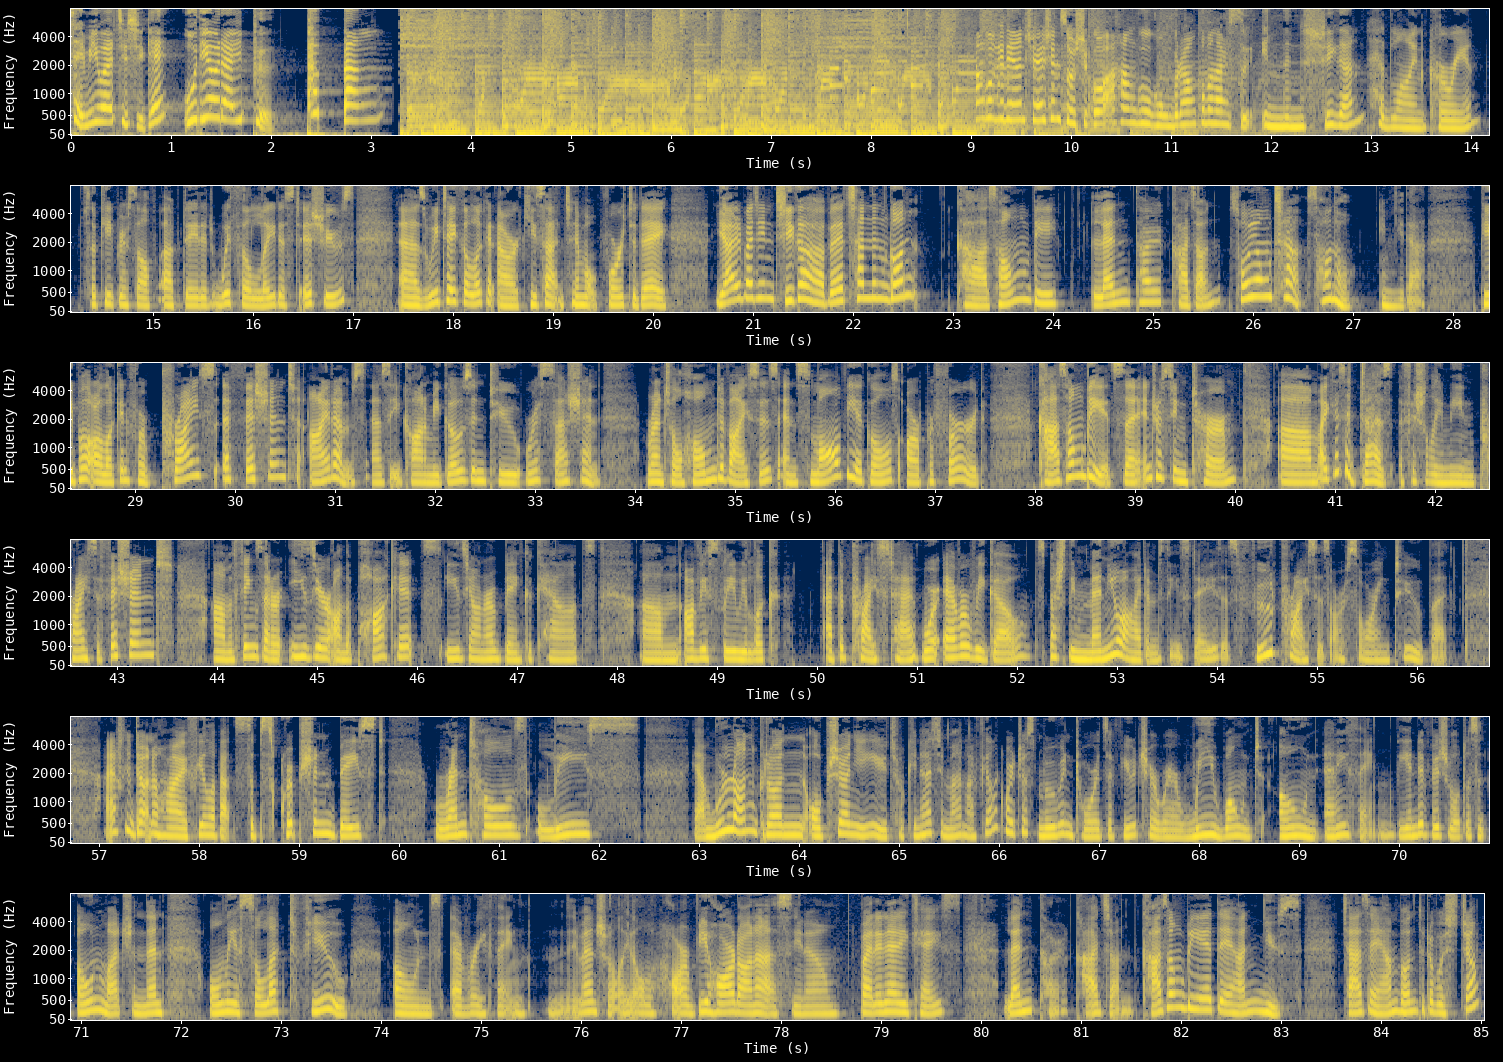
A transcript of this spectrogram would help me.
재미와 지식의 오디오 라이프 팝빵 한국에 대한 최신 소식과 한국 공부를 한꺼번에 할 수 있는 시간 Headline Korean. So keep yourself updated with the latest issues as we take a look at our 기사 제목 for today. 얇아진 지갑에 찾는 건 가성비, 렌털 가전, 소형차 선호입니다. People are looking for price efficient items as the economy goes into recession. Rental home devices and small vehicles are preferred. 가성비, it's an interesting term. Um, I guess it does officially mean price efficient, um, things that are easier on the pockets, easier on our bank accounts. Um, obviously, we look at the price tag wherever we go, especially menu items these days, as food prices are soaring too. But I actually don't know how I feel about subscription based rentals, lease. Yeah, 물론 그런 옵션이 좋긴 하지만 I feel like we're just moving towards a future where we won't own anything. The individual doesn't own much and then only a select few owns everything. Eventually it'll hard, be hard on us, you know. But in any case, 렌털, 가전, 가성비에 대한 뉴스 자세히 한번 들어보시죠.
